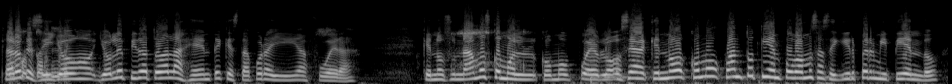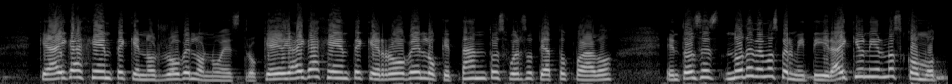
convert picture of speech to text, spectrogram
Claro que sí, yo, yo le pido a toda la gente que está por ahí afuera que nos unamos como, el- como pueblo, o sea, que no, ¿cómo, ¿cuánto tiempo vamos a seguir permitiendo que haya gente que nos robe lo nuestro, que haya gente que robe lo que tanto esfuerzo te ha tocado? Entonces, no debemos permitir, hay que unirnos como,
